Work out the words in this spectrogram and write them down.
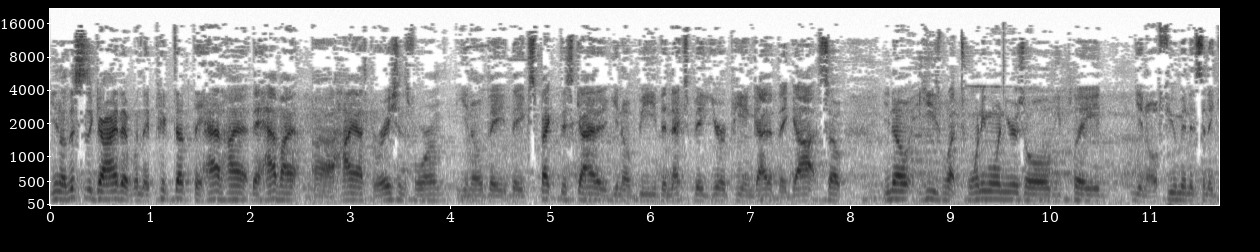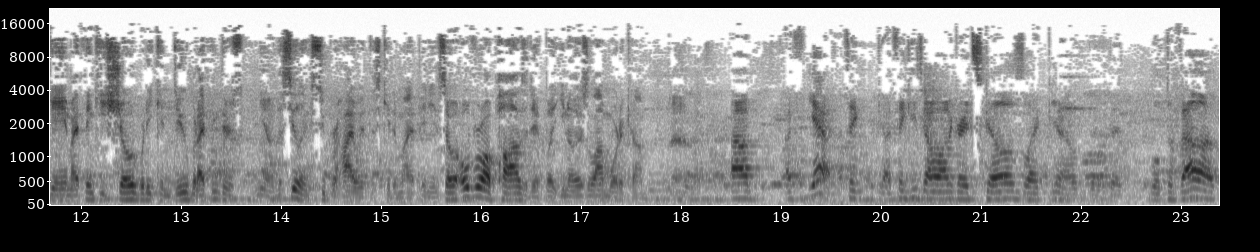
you know this is a guy that when they picked up, they had high they have high, uh, high aspirations for him. You know, they they expect this guy to you know be the next big European guy that they got. So you know, he's what 21 years old. He played you know a few minutes in a game. I think he showed what he can do, but I think there's you know the ceiling's super high with this kid in my opinion. So overall positive, but you know there's a lot more to come. Yeah, I think I think he's got a lot of great skills, like you know, that, that will develop,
